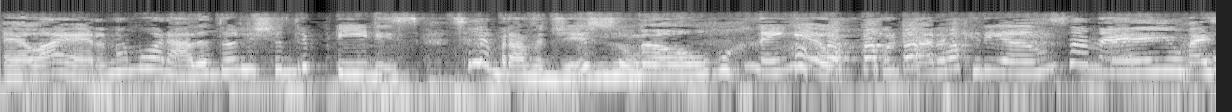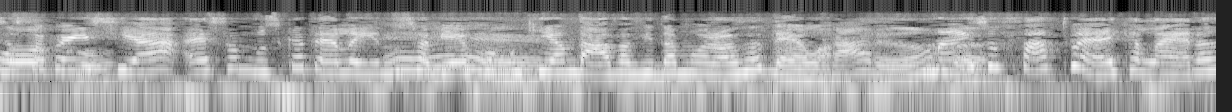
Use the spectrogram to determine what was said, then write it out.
ela era namorada do Alexandre Pires. Você lembrava disso? Não. Nem eu, porque eu era criança, né? Nem um Mas eu só pouco. conhecia essa música dela e não É. sabia como que andava a vida amorosa dela. Caramba. Mas o fato é que ela era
